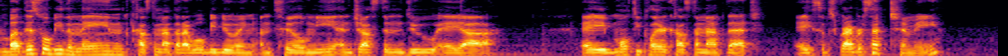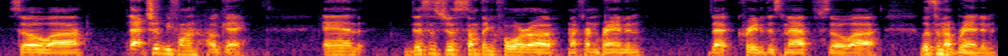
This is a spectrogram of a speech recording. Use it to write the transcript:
But this will be the main custom map that I will be doing until me and Justin do a uh, a multiplayer custom map that a subscriber sent to me. So uh, that should be fun. Okay, and this is just something for uh, my friend Brandon that created this map. So uh, listen up, Brandon.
